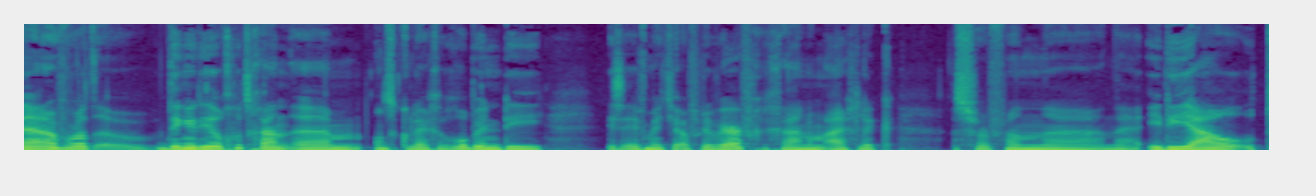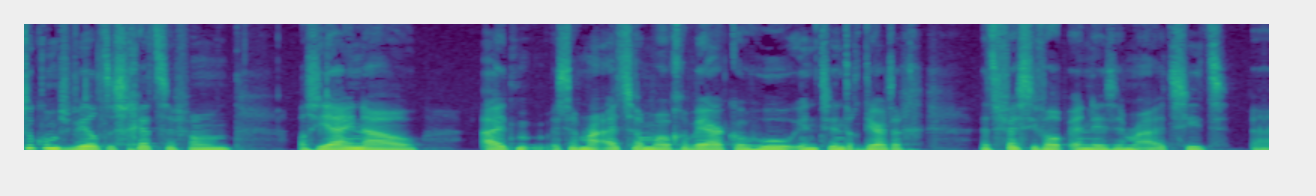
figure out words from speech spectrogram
en over wat eh, dingen die heel goed gaan. ehm, onze collega Robin die is even met je over de werf gegaan om eigenlijk een soort van eh, nou ja, ideaal toekomstbeeld te schetsen van als jij nou uit, zeg maar, uit zou mogen werken hoe in 2030 het festival op NDSM eruit ziet eh,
